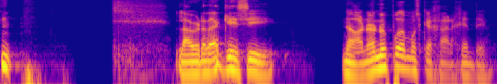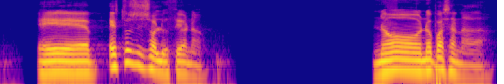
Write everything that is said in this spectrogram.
la verdad que sí. No, no nos podemos quejar, gente. Eh, esto se soluciona. No, no pasa nada.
